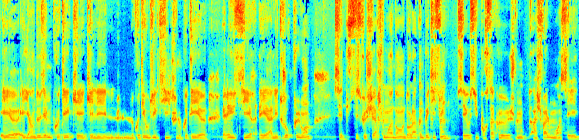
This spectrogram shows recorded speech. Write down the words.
Et euh, et il y a un deuxième côté qui est le, côté objectif, le côté euh, réussir et aller toujours plus loin. C'est ce que je cherche moi dans la compétition. C'est aussi pour ça que je monte à cheval. Moi, c'est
